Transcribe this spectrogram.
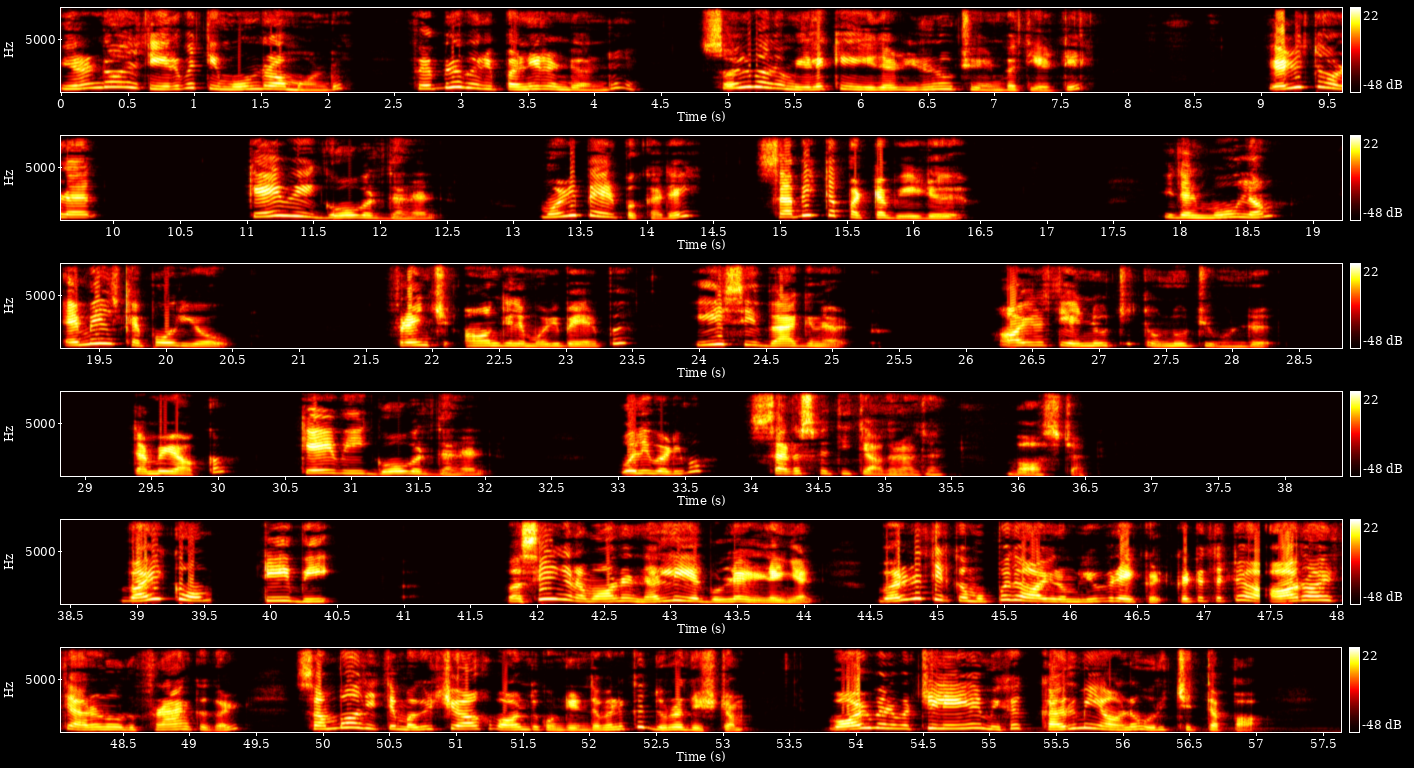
இரண்டாயிரத்தி இருபத்தி மூன்றாம் ஆண்டு பிப்ரவரி பன்னிரண்டு அன்று சொல்வனம் இலக்கிய இதழ் இருநூற்றி எண்பத்தி எட்டில் எழுத்தாளர் கே வி கோவர்தனன் மொழிபெயர்ப்பு கதை சபிக்கப்பட்ட வீடு. இதன் மூலம் எமில் கெப்போரியோ பிரெஞ்சு ஆங்கில மொழிபெயர்ப்பு ஈசி வேகனர். ஆயிரத்தி எண்ணூற்றி தொன்னூற்றி ஒன்று. தமிழாக்கம் கே வி கோவர்தனன். ஒலிவடிவம் சரஸ்வதி தியாகராஜன் பாஸ்டன். வைகோம் டிபி வசீகரமான நல்லியல்புள்ள இளைஞன். வருடத்திற்கு முப்பது ஆயிரம் லிவ்ரேக்கள் கிட்டத்தட்ட ஆறாயிரத்தி அறுநூறு பிராங்குகள் சம்பாதித்து மகிழ்ச்சியாக வாழ்ந்து கொண்டிருந்தவனுக்கு துரதிர்ஷ்டம். வாழ்வனவற்றிலேயே மிக கருமையான ஒரு சித்தப்பா.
